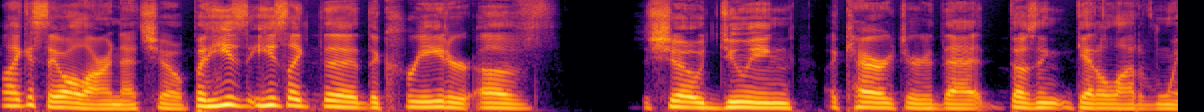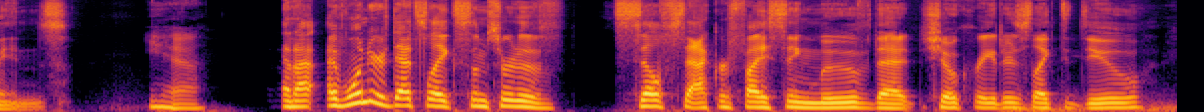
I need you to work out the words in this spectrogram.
Well, I guess they all are in that show, but he's he's like the the creator of the show, doing a character that doesn't get a lot of wins. yeah. And I, I wonder if that's like some sort of self-sacrificing move that show creators like to do.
